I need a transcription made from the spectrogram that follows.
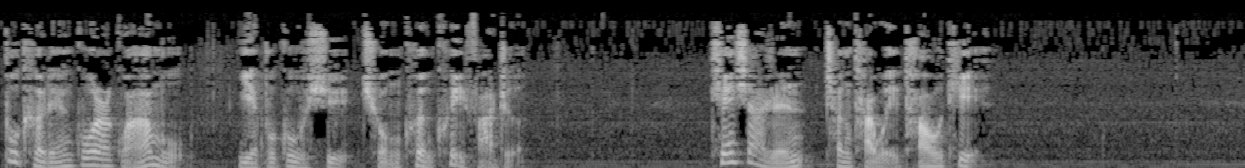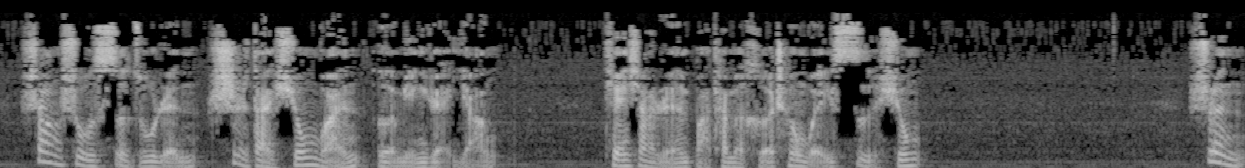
不可怜孤儿寡母，也不顾恤穷困匮乏者。天下人称他为饕餮。上述四族人世代凶顽，恶名远扬，天下人把他们合称为四凶。舜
